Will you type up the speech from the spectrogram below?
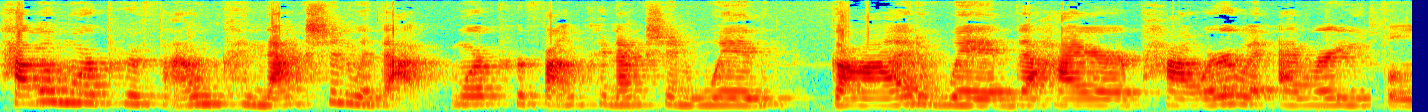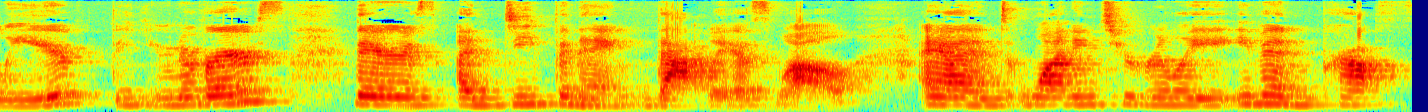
have a more profound connection with that, more profound connection with God, with the higher power, whatever you believe, the universe, there's a deepening that way as well. And wanting to really even perhaps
